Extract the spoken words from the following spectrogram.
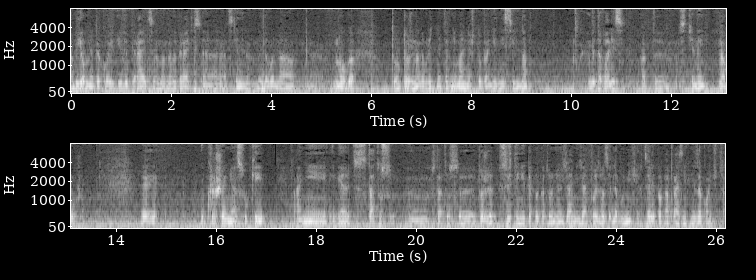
объемное такое и выпирается, выпирает э, от стены довольно много, то тоже надо обратить на это внимание, чтобы они не сильно выдавались от э, стены наружу. Э, украшения суки, они имеют статус, э, статус тоже святыни такой, который нельзя, нельзя пользоваться для будничных целей, пока праздник не закончится.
